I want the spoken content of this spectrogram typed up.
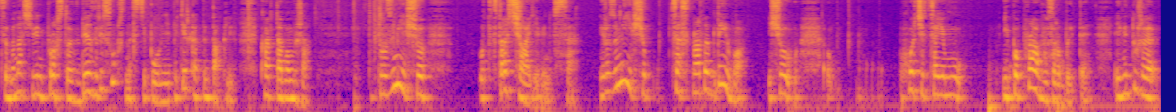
себе, наче він просто в безресурсності повній, п'ятірка пентаклів, карта бомжа. Тобто розуміє, що от втрачає він все. І розуміє, що це справедливо, і що е, хочеться йому і по праву зробити. І він дуже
